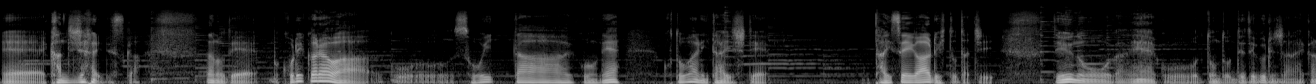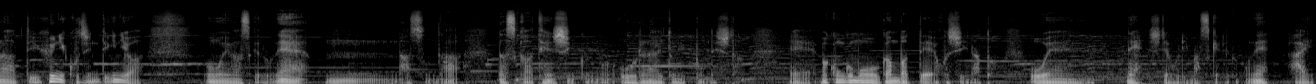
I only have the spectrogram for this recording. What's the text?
えー、感じじゃないですか。なので、これからは、こう、そういった、こうね、言葉に対して、耐性がある人たちっていうのがね、こう、どんどん出てくるんじゃないかなっていうふうに個人的には思いますけどね。うん、まあそんな、那須川天心くんのオールナイトニッポンでした。えー、まあ、今後も頑張ってほしいなと、応援ね、しておりますけれどもね。はい。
